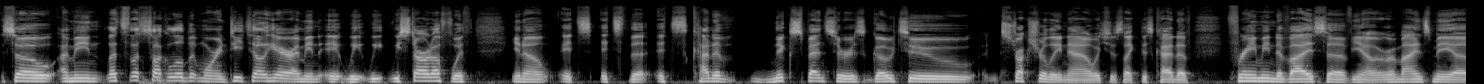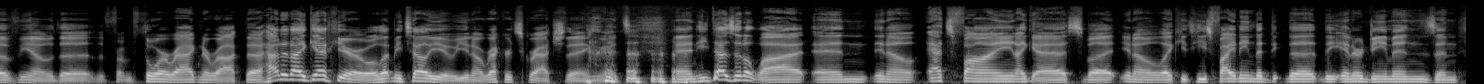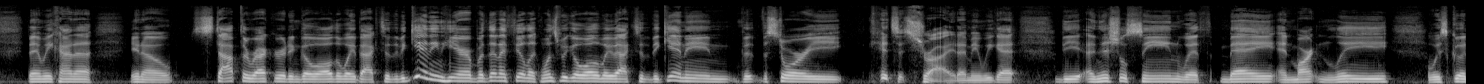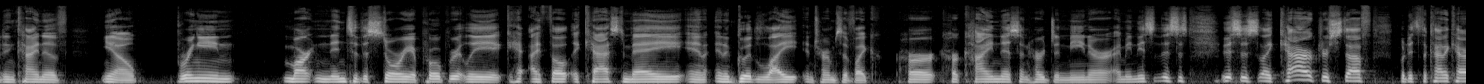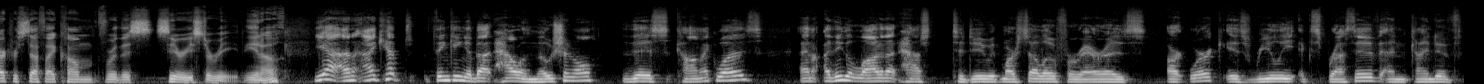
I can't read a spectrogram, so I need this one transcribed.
So, I mean, let's let's talk a little bit more in detail here. I mean, it, we, we we start off with you know, it's it's the it's kind of Nick Spencer's go-to structurally now, which is like this kind of framing device of you know, it reminds me of you know the, the from Thor Ragnarok. The how did I get here? Well, let me tell you, you know, record scratch thing. and he does it a lot, and you know, that's fine, I guess. But you know, like he's he's fighting the the the inner demons, and then we kind of you know stop the record and go all the way back to the beginning here. But then I feel like once we go all the way back to the beginning, the, the story hits its stride. I mean, we get the initial scene with May and Martin Lee was good in kind of, you know, bringing Martin into the story appropriately. I felt it cast May in, in a good light in terms of like her her kindness and her demeanor. I mean, this this is this is like character stuff, but it's the kind of character stuff I come for this series to read. You know? Yeah, and I kept thinking about how emotional this comic was, and I think a lot of that has to do with Marcelo Ferreira's artwork is really expressive and kind of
